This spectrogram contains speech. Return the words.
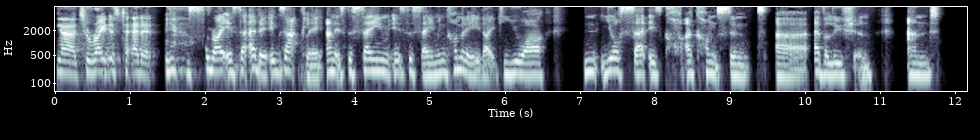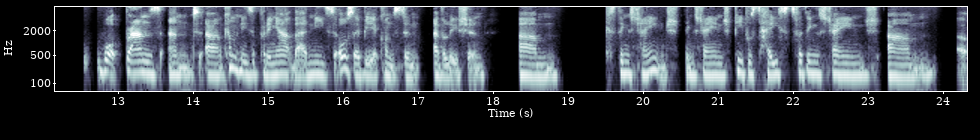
yeah, to write is to edit. Yes. Write is to edit, exactly. And it's the same, it's the same in comedy. Like you are your set is a constant uh, evolution and what brands and uh, companies are putting out there needs to also be a constant evolution um, because things change. Things change. People's tastes for things change. Um, uh,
